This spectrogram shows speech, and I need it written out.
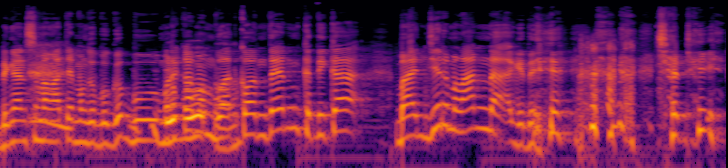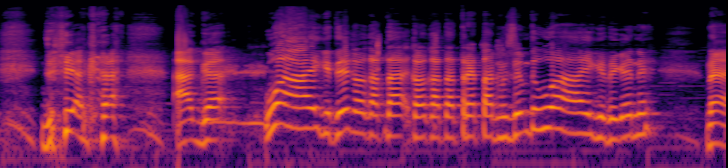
dengan semangatnya menggebu-gebu, mereka Gebu, membuat ah. konten ketika banjir melanda gitu ya. jadi jadi agak agak why gitu ya kalau kata kalau kata tretan muslim tuh why gitu kan ya. Nah,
